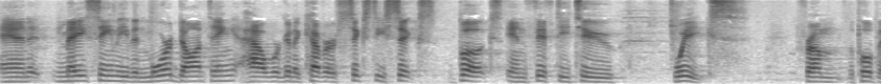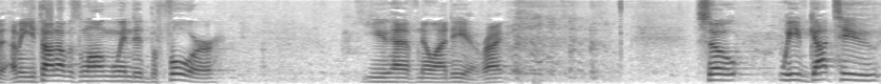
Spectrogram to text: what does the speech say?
and it may seem even more daunting how we're going to cover 66 books in 52 weeks from the pulpit. I mean, you thought I was long winded before, you have no idea, right? So, we've got to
